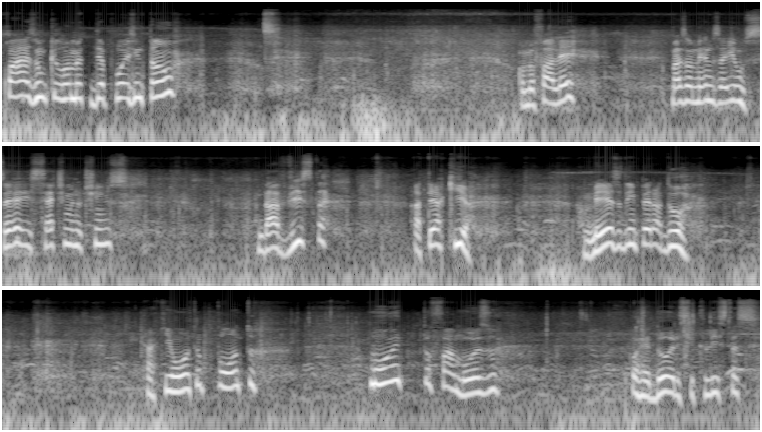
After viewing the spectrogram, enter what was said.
Quase um quilômetro depois, então. Como eu falei, mais ou menos aí uns 6, 7 minutinhos da vista até aqui, ó. Mesa do imperador. Aqui um outro ponto muito famoso. Corredores, ciclistas.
